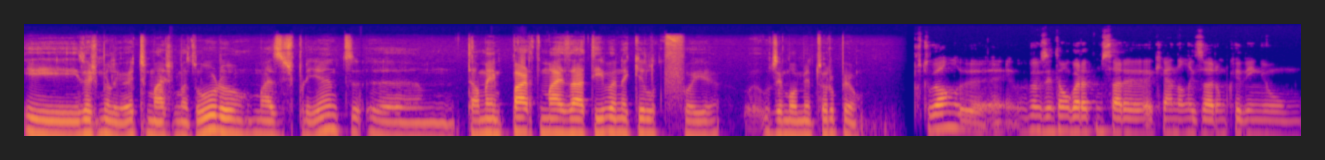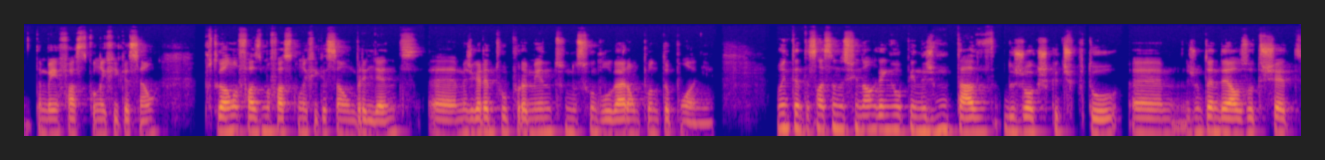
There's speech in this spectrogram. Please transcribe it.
e 2008 mais maduro, mais experiente, eh, também parte mais ativa naquilo que foi o desenvolvimento europeu. Portugal, eh, vamos então agora começar aqui a analisar um bocadinho também a fase de qualificação. Portugal não faz uma fase de qualificação brilhante, uh, mas garante o apuramento no segundo lugar a um ponto da Polónia. No entanto, a seleção nacional ganhou apenas metade dos jogos que disputou, uh, juntando aos outros sete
